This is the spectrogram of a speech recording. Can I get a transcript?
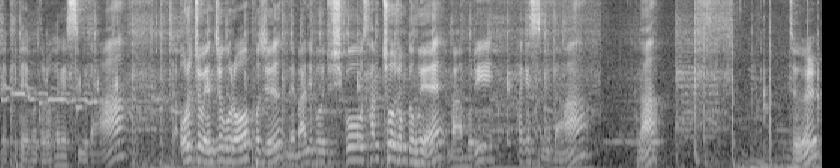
네, 기대해 보도록 하겠습니다. 자 오른쪽 왼쪽으로 포즈 네 많이 보여주시고 3초 정도 후에 마무리 하겠습니다. 하나, 둘.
